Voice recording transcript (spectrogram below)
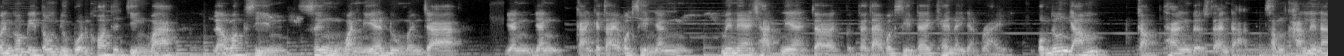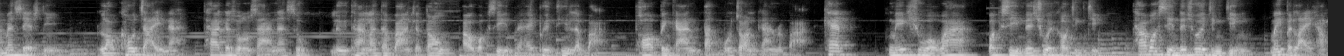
มันก็มีต้องอยู่บนข้อเท็จจริงว่า แล้ววัคซีนซึ่งวันนี้ดูเหมือนจะ ยังยังการกระจายวัคซีนยังไม่แน่ชัดเนี่ยจะกระจายวัคซีนได้แค่ไหนอย่างไร ผมต้องย้ำกับทาง The Standard สำคัญเลยนะแมสเซจนี้ เราเข้าใจนะ ถ้ากระทรวงสาธารณสุข หรือทางรัฐบาลจะต้องเอาวัคซีนไปให้พื้นที่ระบาด เพราะเป็นการตัดวงจรการระบาด แค่ make sure ว่าวัคซีนได้ช่วยเขาจริง ๆ ถ้าวัคซีนได้ช่วยจริง ๆ ไม่เป็นไรครับ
